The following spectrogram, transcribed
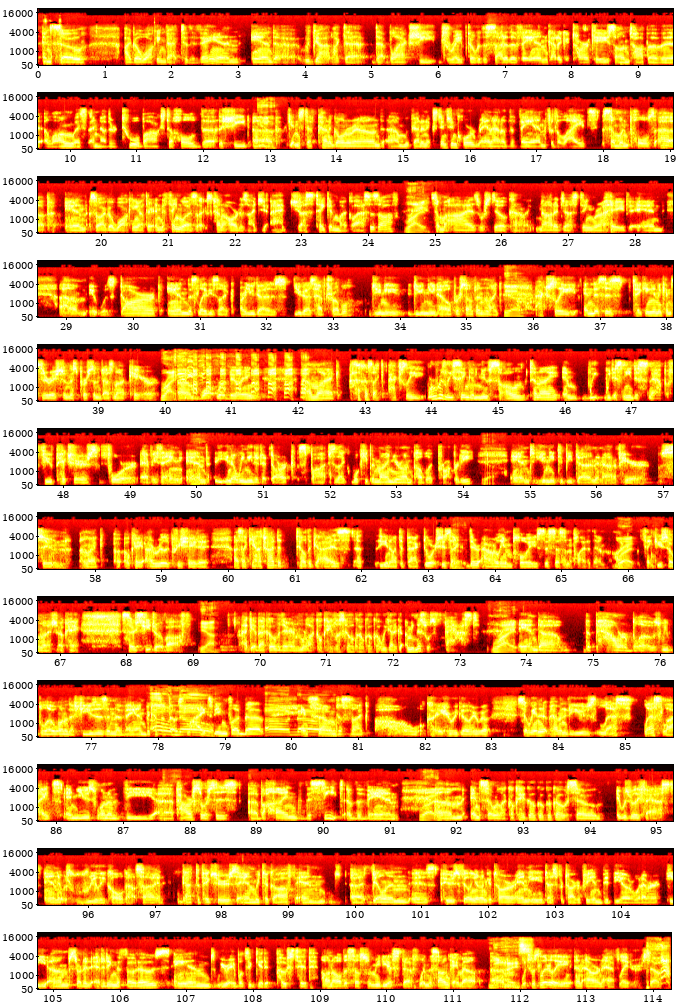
and so I go walking back to the van, and uh, we've got like that that black sheet draped over the side of the van. Got a guitar case on top of it, along with another toolbox to hold the, the sheet up. Yeah. Getting stuff kind of going around. Um, we've got an extension cord ran out of the van for the lights. Someone pulls up, and so I go walking out there. And the thing was, like, it's kind of hard as I, had just taken my glasses off, Right. so my eyes were still kind of like not adjusting right and um, it was dark and this lady's like are you guys you guys have trouble do you need do you need help or something like Yeah. actually and this is taking into consideration this person does not care Right. um, what we're doing i'm like i was like actually we're releasing a new song tonight and we we just need to snap a few pictures for everything and you know we needed a dark spot she's like well keep in mind you're on public property Yeah. and you need to be done and out of here soon. I'm like, okay, I really appreciate it. I was like, yeah, I tried to tell the guys at you know at the back door. She's like, they're hourly employees. This doesn't apply to them. I'm like, Right. thank you so much. Okay, so she drove off. Yeah. I get back over there and we're like, okay, let's go, go, go, go. We gotta go. I mean, this was fast, Right. and uh, the power blows. We blow one of the fuses in the van because Oh, of those no. lights being plugged up. Oh no. And so I'm just like, oh, okay, here we go, here we go. So we ended up having to use less less lights and use one of the uh, power sources uh, behind the seat of the van. right. Um, and so we're like, okay, go, go, go, go. So it was really fast and it was really cold outside. Got the pictures and we took off. And uh, Dylan is who's filling in on guitar and he does photography and video or whatever. He um, started editing the photos and we were able to get it posted on all the social media stuff when the song came out, um, which was literally an hour and a half later. So.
